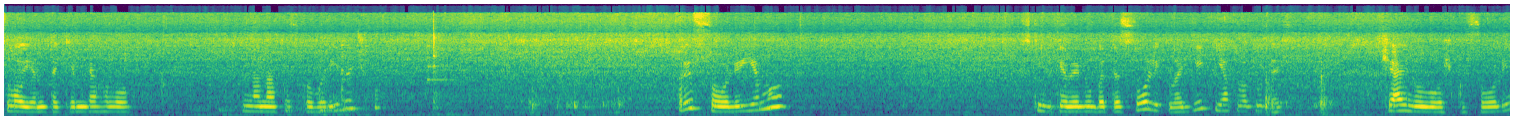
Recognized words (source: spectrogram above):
слоєм таким лягло на нашу сковорідочку. Присолюємо. Скільки ви любите солі, кладіть, я кладу десь чайну ложку солі.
